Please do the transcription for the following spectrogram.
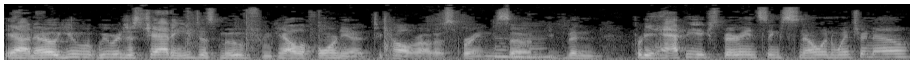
yeah. No, you. We were just chatting. You just moved from California to Colorado Springs, so Mm-hmm. you've been pretty happy experiencing snow in winter now.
